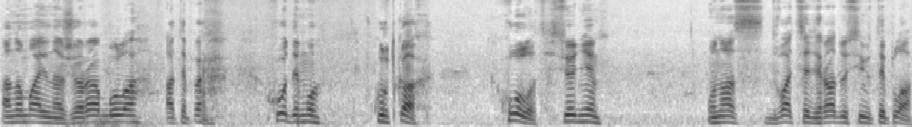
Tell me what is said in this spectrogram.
аномальна жара була, а тепер ходимо в куртках. Холод. Сьогодні у нас 20 градусів тепла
